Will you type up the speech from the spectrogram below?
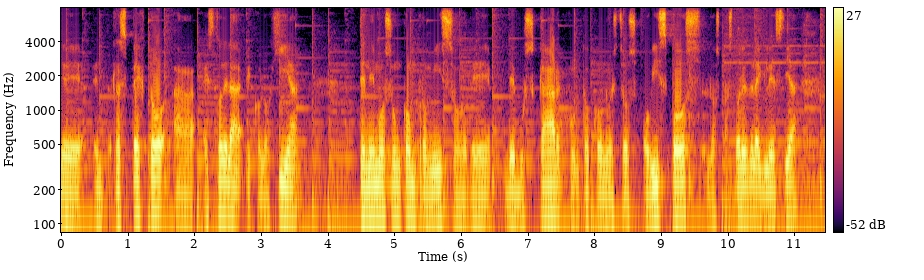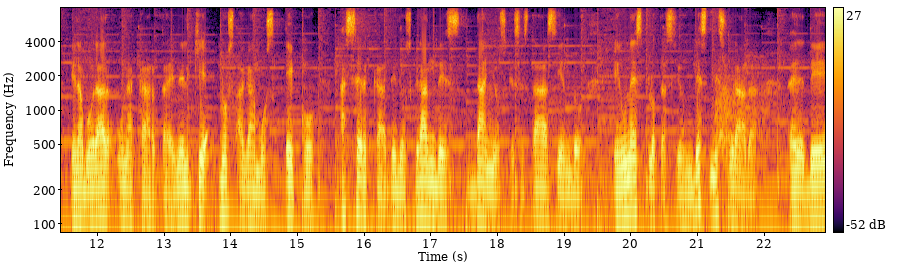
eh, respecto a esto de la ecología. Tenemos un compromiso de, de buscar junto con nuestros obispos, los pastores de la iglesia, elaborar una carta en el que nos hagamos eco acerca de los grandes daños que se está haciendo en una explotación desmesurada eh, de,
